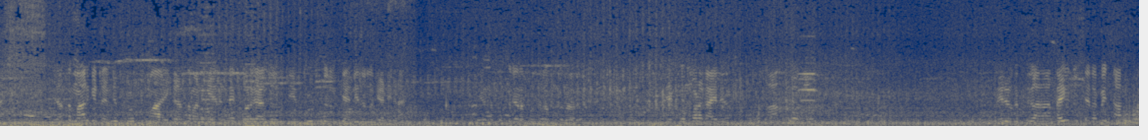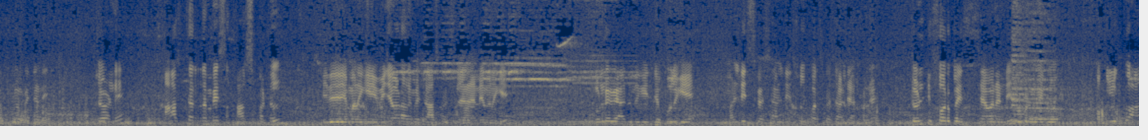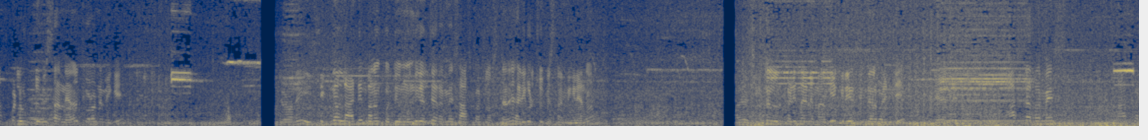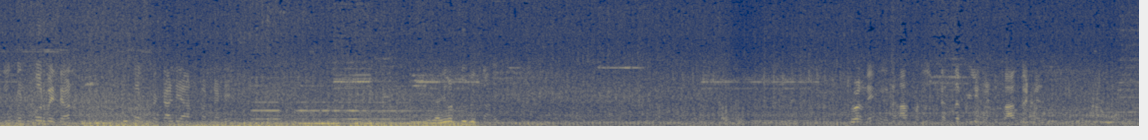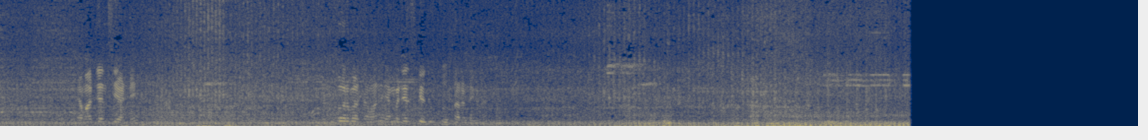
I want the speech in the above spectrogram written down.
ఇదంతా మార్కెట్ అండి ఫ్రూట్స్ మా ఇక్కడంతా మనకి ఏంటంటే కూరగాయలు దొరుకుతాయి ఫ్రూట్స్ దొరుకుతాయి అన్ని దొరుకుతాయి అండి ఇక్కడ. ఇక్కడ మొక్కజొన్న పొద్దున అమ్ముతున్నారు. ఇది గుమ్మడికాయలు ఆకుకూరలు మీరు కొద్దిగా పైకి చూస్తే రమేష్ హాస్పిటల్ పెట్టండి. చూడండి ఆస్టర్ రమేష్ హాస్పిటల్. ఇది మనకి విజయవాడ రమేష్ హాస్పిటల్ అండి మనకి. గుండె వ్యాధులకి జబ్బులకి multi speciality super speciality hospital twenty four by seven అండి. ఇప్పుడు మీకు ఒక లుక్ హాస్పిటల్ చూపిస్తాను నేను. చూడండి మీకు. చూడండి ఈ సిగ్నల్ దాటి మనం కొద్దిగా ముందుకెళ్తే రమేష్ హాస్పిటల్ వస్తుంది. అది కూడా చూపిస్తాను మీకు నేను. సిగ్నల్ పడిందండి మనకి గ్రీన్ సిగ్నల్ పడింది Aster doctor Ramesh hospital twenty four by seven super speciality hospital అండి ఇది అది కూడా చూపిస్తాను చూడండి ఇది హాస్పిటల్ పెద్ద బిల్డింగ్ అండి బాగా కట్టారు ఎమర్జెన్సీ అండి twenty four by seven emergency case చూస్తారండి ఇక్కడ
